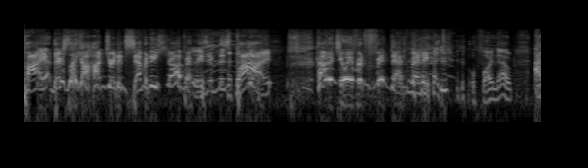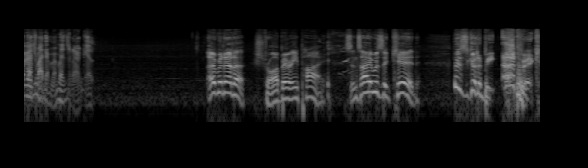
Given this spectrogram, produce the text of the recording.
pie. There's like 170 strawberries in this pie. How did you even fit that many? we'll find out. Oh, that's wonderful, Mr. Marcus. I haven't had a strawberry pie since I was a kid. This is gonna be epic.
